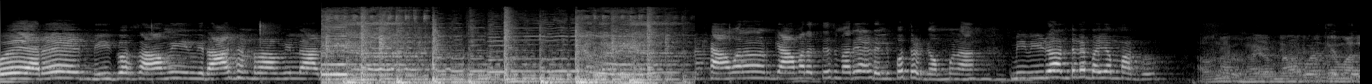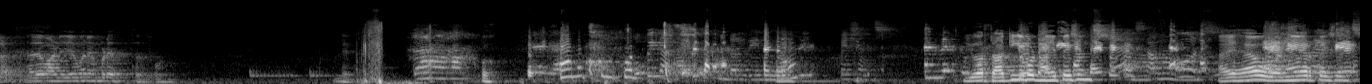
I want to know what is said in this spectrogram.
ఓయ్ అరే నీకో స్వామి మీరు రాగండి రా వీళ్ళు ఆడి కెమెరా కెమెరా ఎత్తేసి మరీ ఆడు వెళ్ళిపోతాడు గమ్మున. మీ వీడియో అంటేనే భయం మాకు. అవునా అదే వాడిని చేయమని ఎంబడే ఎత్తుంది ఫోన్? లే. You are talking about my patients? I have one year patients.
